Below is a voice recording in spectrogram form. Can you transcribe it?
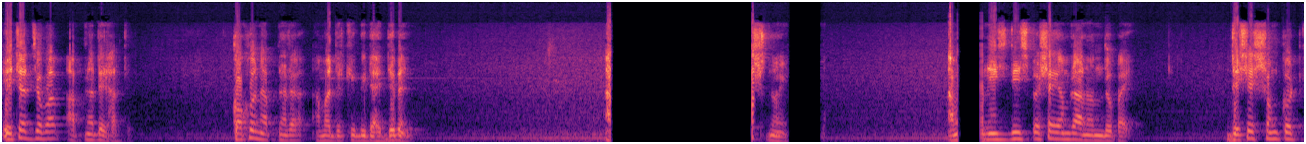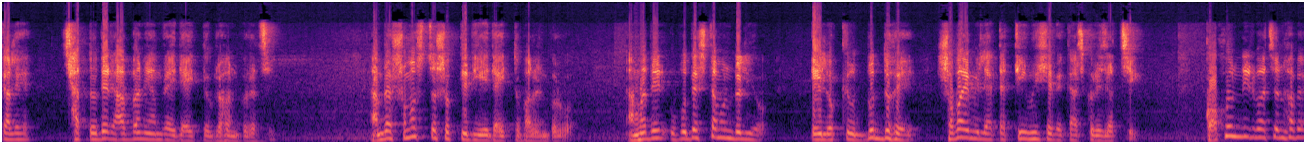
এটার জবাব আপনাদের হাতে। কখন আপনারা আমাদেরকে বিদায় দেবেন? নিজ নিজ পেশায় আমরা আনন্দ পাই। দেশের সংকটকালে ছাত্রদের আহ্বানে আমরা এই দায়িত্ব গ্রহণ করেছি। আমরা সমস্ত শক্তি দিয়ে দায়িত্ব পালন করব। আমাদের উপদেষ্টা মণ্ডলীয় এই লক্ষ্যে উদ্বুদ্ধ হয়ে সবাই মিলে একটা টিম হিসেবে কাজ করে যাচ্ছি। কখন নির্বাচন হবে?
